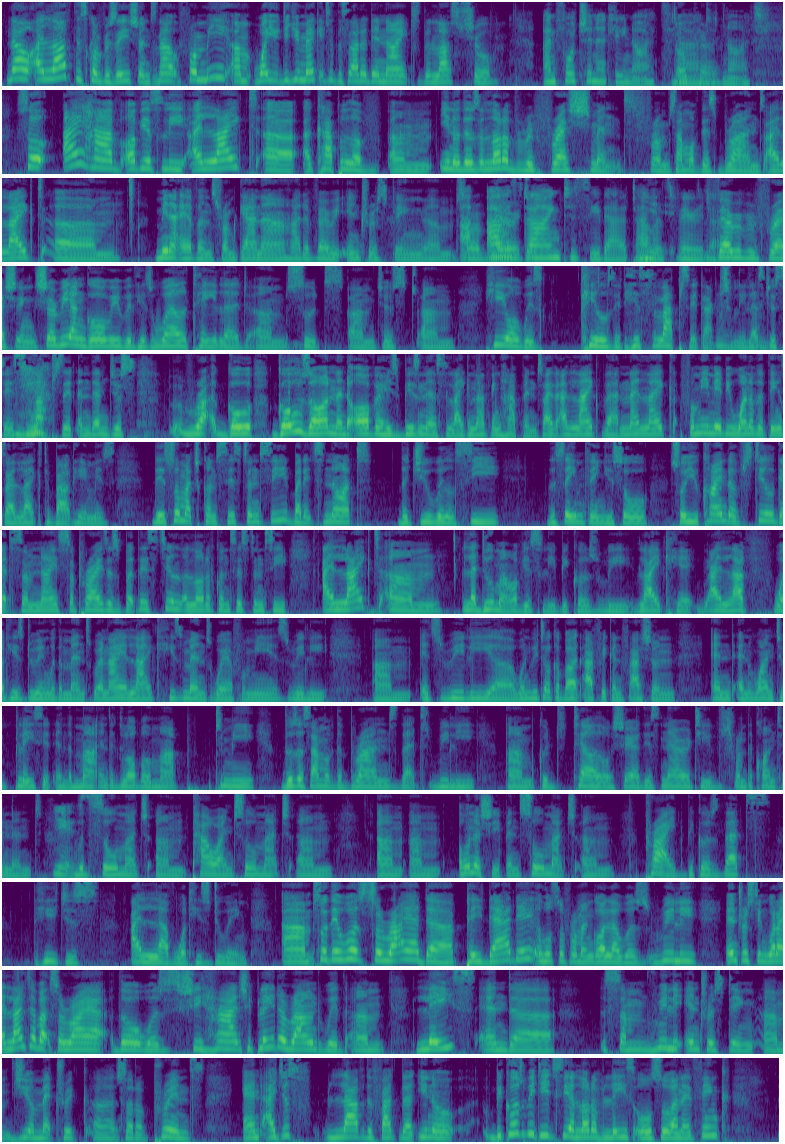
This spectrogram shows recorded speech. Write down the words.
Now, I love these conversations. Now, for me, um, why you, did you make it to the Saturday night, the last show? Unfortunately, not. No, I did not. So I have obviously I liked uh, a couple of um, you know there's a lot of refreshment from some of these brands. I liked um, Mina Evans from Ghana had a very interesting um, sort I, of I was dying to see that. I was very dying. very refreshing. Sheria Ngowi with his well tailored um, suits, um, just um, he always kills it. He slaps it actually. Let's just say slaps it and then just ra- go goes on and over his business like nothing happened. So I, I like that, and I like for me maybe one of the things I liked about him is there's so much consistency, but it's not that you will see the same thing you saw. So you kind of still get some nice surprises, but there's still a lot of consistency. I liked, um, Laduma, obviously, because we like him. I love what he's doing with the men's wear. And I like his menswear for me is really, um, it's really, uh, when we talk about African fashion and, and want to place it in the map, in the global map, to me, those are some of the brands that really, um, could tell or share these narratives from the continent Yes. with so much, um, power and so much, um, um, um, ownership and so much um, pride because that's he just I love what he's doing. Um, so there was Soraya da Piedade, also from Angola, was really interesting. What I liked about Soraya though was she had she played around with um, lace and uh, some really interesting um, geometric uh, sort of prints. And I just love the fact that, you know, because we did see a lot of lace also, and I think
